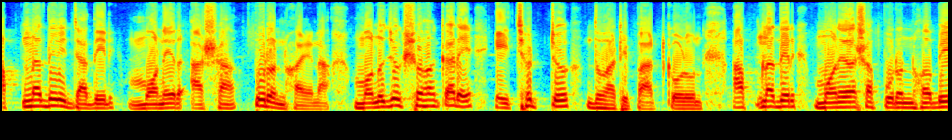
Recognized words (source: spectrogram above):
আপনাদের যাদের মনের আশা পূরণ হয় না মনোযোগ সহকারে এই ছোট্ট দোয়াটি পাঠ করুন আপনাদের মনের আশা পূরণ হবে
